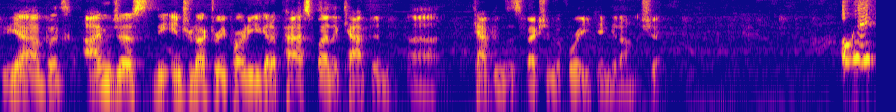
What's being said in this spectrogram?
Yeah, but I'm just the introductory party. You got to pass by the captain, uh, captain's inspection before you can get on the ship. Okay,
